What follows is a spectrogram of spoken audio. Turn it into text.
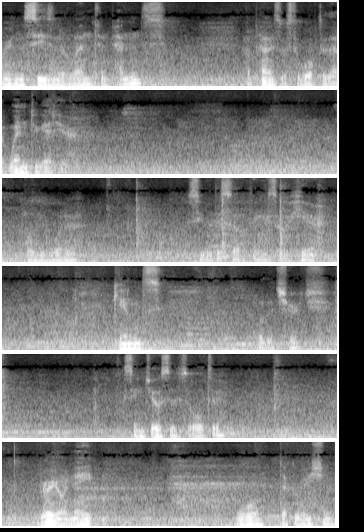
We're in the season of Lent and penance. Our penance was to walk through that wind to get here. Holy water. See what this other thing is over here. Candles for the church. St. Joseph's altar. Very ornate. Wall decoration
